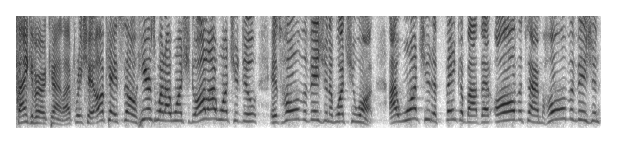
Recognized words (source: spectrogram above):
Thank you very kindly. I appreciate it. Okay, so here's what I want you to do. All I want you to do is hold the vision of what you want. I want you to think about that all the time. Hold the vision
